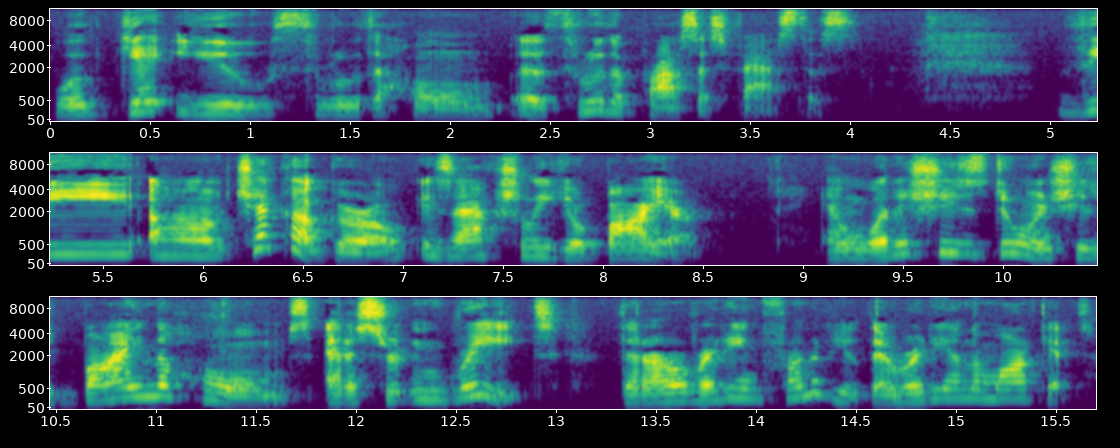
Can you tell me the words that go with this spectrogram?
will get you through the home uh, through the process fastest. The uh, checkout girl is actually your buyer, and what is she's doing? She's buying the homes at a certain rate that are already in front of you. They're already on the market,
